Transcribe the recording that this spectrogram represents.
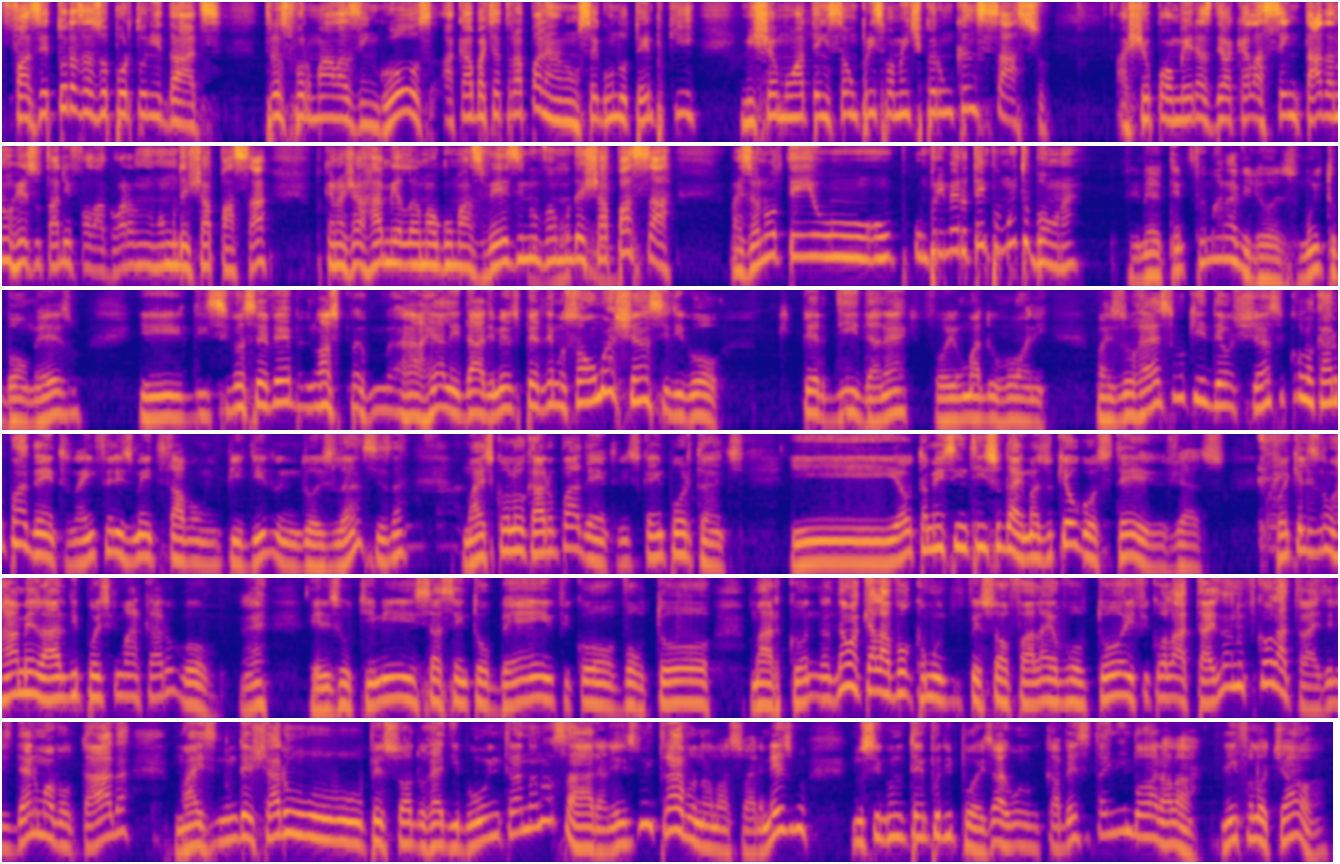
fazer todas as oportunidades, transformá-las em gols, acaba te atrapalhando. Um segundo tempo que me chamou a atenção, principalmente por um cansaço. Achei o Palmeiras deu aquela sentada no resultado e falou: agora não vamos deixar passar, porque nós já ramelamos algumas vezes e não vamos deixar passar. Mas eu notei um, um- um primeiro tempo muito bom, né? Primeiro tempo foi maravilhoso, muito bom mesmo. E, e se você ver, nós, na realidade mesmo, perdemos só uma chance de gol perdida, né? Foi uma do Rony. Mas o resto, o que deu chance, colocaram para dentro. Né? Infelizmente estavam impedidos em dois lances, né? Mas colocaram para dentro, isso que é importante. E eu também senti isso daí. Mas o que eu gostei, Gerson, foi que eles não ramelaram depois que marcaram o gol, né? Eles, o time se assentou bem, ficou, voltou, marcou. Não aquela como o pessoal fala, "Ah, voltou e ficou lá atrás. Não, não ficou lá atrás. Eles deram uma voltada, mas não deixaram o pessoal do Red Bull entrar na nossa área. Eles não entravam na nossa área, mesmo no segundo tempo depois. Ah, o cabeça tá indo embora lá. Nem falou tchau.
